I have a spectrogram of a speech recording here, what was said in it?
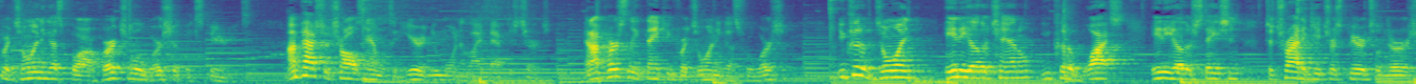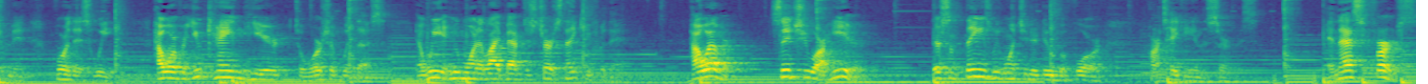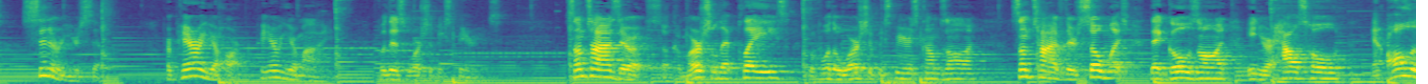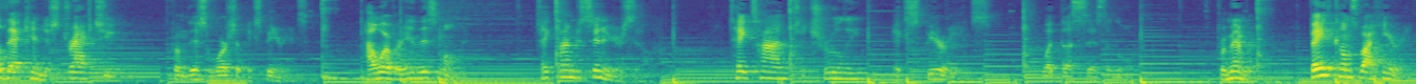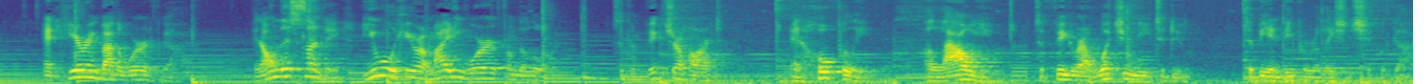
for joining us for our virtual worship experience. I'm Pastor Charles Hamilton here at New Morning Light Baptist Church, and I personally thank you for joining us for worship. You could have joined any other channel, you could have watched any other station to try to get your spiritual nourishment for this week. However, you came here to worship with us, and we at New Morning Light Baptist Church thank you for that. However, since you are here, there's some things we want you to do before partaking in the service. And that's first, centering yourself, preparing your heart, preparing your mind for this worship experience. Sometimes there's a commercial that plays before the worship experience comes on. Sometimes there's so much that goes on in your household, and all of that can distract you from this worship experience. However, in this moment, take time to center yourself. Take time to truly experience what thus says the Lord. Remember, faith comes by hearing, and hearing by the word of God. And on this Sunday, you will hear a mighty word from the Lord to convict your heart and hopefully allow you to figure out what you need to do to be in deeper relationship with God.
